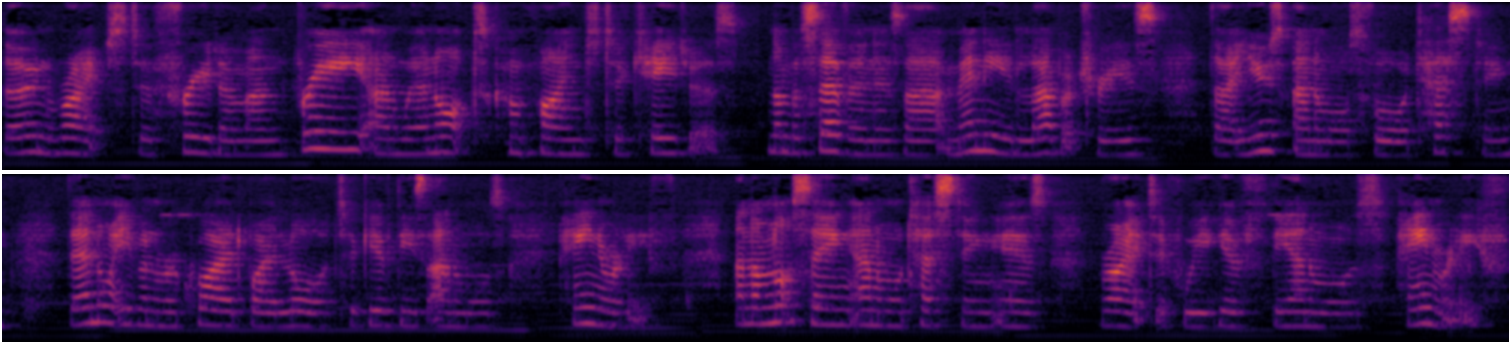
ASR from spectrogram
their own rights to freedom and free, and we're not confined to cages. Number seven is that many laboratories that use animals for testing, they're not even required by law to give these animals pain relief. And I'm not saying animal testing is right if we give the animals pain relief,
